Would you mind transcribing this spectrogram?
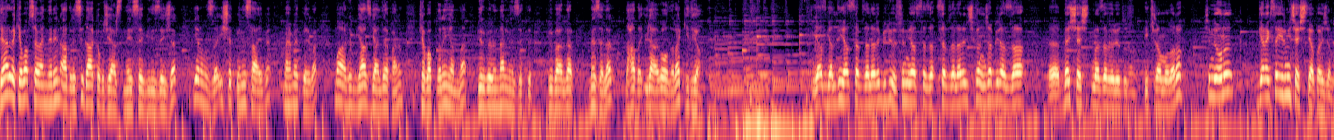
Ciğer ve kebap sevenlerin adresi Dağ Kapı Ciğersindeyiz sevgili izleyiciler. Yanımızda işletmenin sahibi Mehmet Bey var. Malum yaz geldi efendim. Kebapların yanına birbirinden lezzetli biberler, mezeler daha da ilave olarak gidiyor. Yaz geldi, yaz sebzeleri biliyorsun. Yaz seze- sebzeleri çıkınca biraz daha 5 çeşit meze veriyorduk ikram olarak. Şimdi onu gerekse 20 çeşit yapacağım.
